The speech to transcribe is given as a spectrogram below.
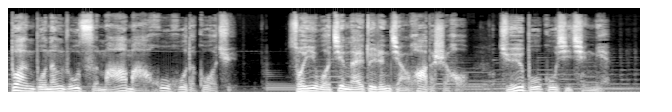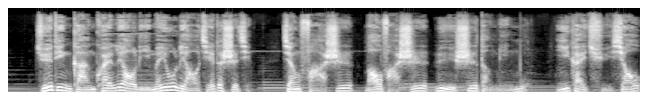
断不能如此马马虎虎的过去，所以我近来对人讲话的时候，绝不顾惜情面，决定赶快料理没有了结的事情，将法师、老法师、律师等名目一概取消，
